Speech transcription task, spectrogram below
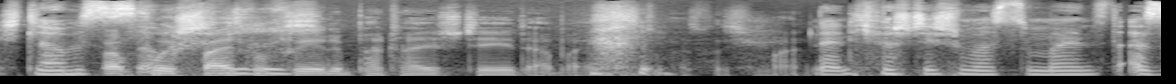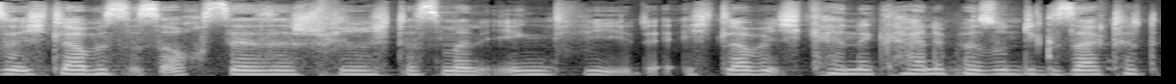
Ich glaube, es Obwohl ist auch ich weiß, wofür jede Partei steht, aber ich weiß, was ich meine. Nein, ich verstehe schon, was du meinst. Also ich glaube, es ist auch sehr, sehr schwierig, dass man irgendwie, ich glaube, ich kenne keine Person, die gesagt hat,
